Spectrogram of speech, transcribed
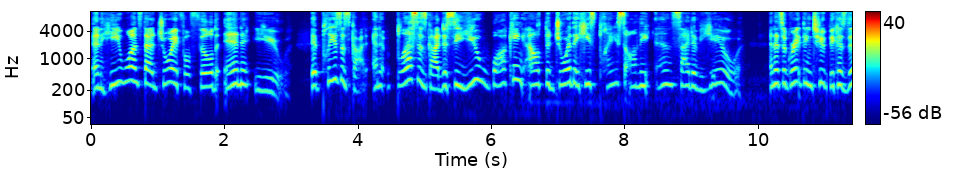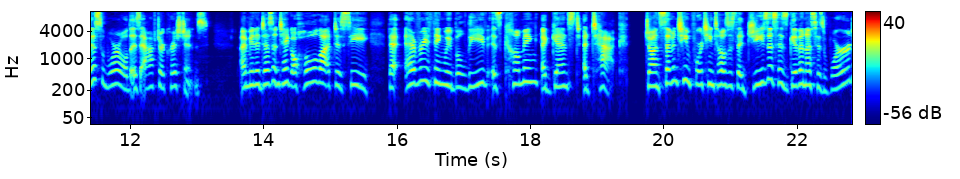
and he wants that joy fulfilled in you. It pleases God and it blesses God to see you walking out the joy that He's placed on the inside of you. And it's a great thing too, because this world is after Christians. I mean, it doesn't take a whole lot to see that everything we believe is coming against attack. John 17, 14 tells us that Jesus has given us his word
